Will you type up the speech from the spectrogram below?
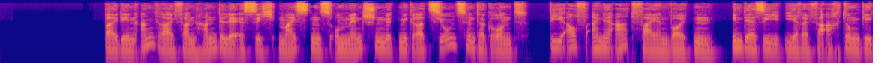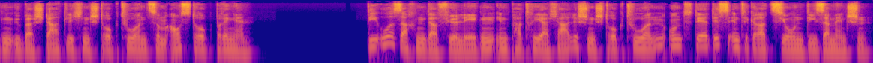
Bei den Angreifern handele es sich meistens um Menschen mit Migrationshintergrund, die auf eine Art feiern wollten, in der sie ihre Verachtung gegenüber staatlichen Strukturen zum Ausdruck bringen. Die Ursachen dafür lägen in patriarchalischen Strukturen und der Disintegration dieser Menschen.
